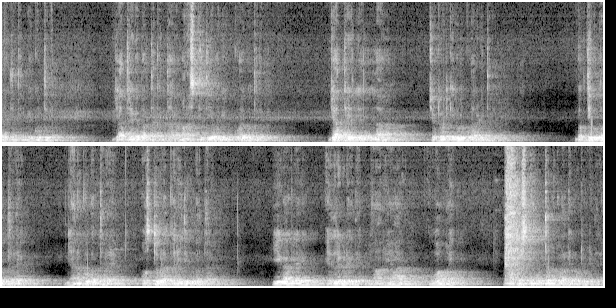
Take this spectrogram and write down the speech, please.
ಇರುತ್ತೆ ಅಂತ ನಿಮಗೆ ಗೊತ್ತಿದೆ. ಜಾತ್ರೆಗೆ ಬರ್ತಕ್ಕಂತಹ ಮನಸ್ಥಿತಿಯ ಬಗ್ಗೆಯೂ ಕೂಡ ಗೊತ್ತಿದೆ. ಜಾತ್ರೆಯಲ್ಲಿ ಎಲ್ಲ ಚಟುವಟಿಕೆಗಳು ಕೂಡ ನಡೀತವೆ ಭಕ್ತಿಗೂ ಬರ್ತಾರೆ, ಜ್ಞಾನಕ್ಕೂ ಬರ್ತಾರೆ ವಸ್ತುಗಳ ಖರೀದಿಗೂ ಬರ್ತಾರೆ. ಈಗಾಗಲೇ ಎದುರುಗಡೆ ಇದೆ. ನಾನು ಯಾರು? ಹೂವ, ಮೈ. ನಮ್ಮ ಪ್ರಶ್ನೆ ಉತ್ತರವನ್ನು ಕೂಡ ಅಲ್ಲೇ ಕೊಟ್ಟುಬಿಟ್ಟಿದ್ದಾರೆ.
